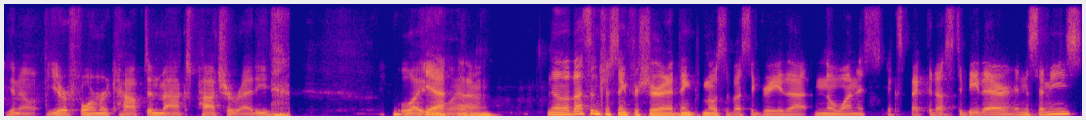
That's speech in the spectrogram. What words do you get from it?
you know, your former captain Max Pacioretty. lighting yeah. um, No, that's interesting for sure. And I think most of us agree that no one is expected us to be there in the semis.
